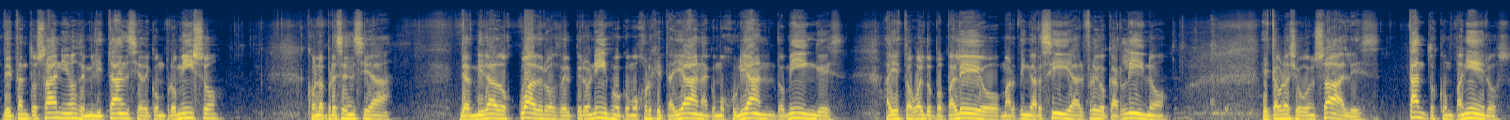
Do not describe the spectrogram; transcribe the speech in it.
de tantos años, de militancia, de compromiso, con la presencia de admirados cuadros del peronismo como Jorge Tayana, como Julián Domínguez, ahí está Osvaldo Papaleo, Martín García, Alfredo Carlino, está Horacio González, tantos compañeros,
